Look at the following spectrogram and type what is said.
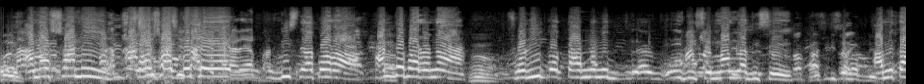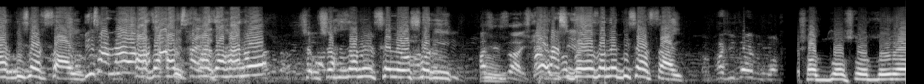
আমার স্বামী ছয় সাত বছর বিছনা পড়া হাঁটতে পারে না। শরীর তার নামে এই দিছে মামলা দিছে। আমি তার বিচার চাই। শাহজাহান শাহজাহানও শাহজাহানের ছেলেও শরীর। দুজনের বিচার চাই। সাত বছর ধরে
